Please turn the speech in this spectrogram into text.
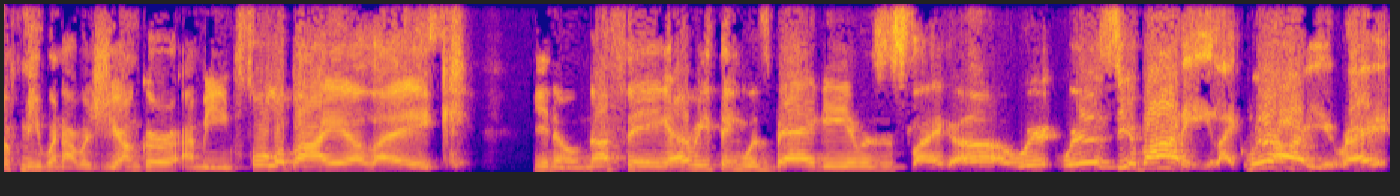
of me when I was younger, I mean, full abaya, like, you know, nothing, everything was baggy. It was just like, oh, where, where's your body? Like, where are you? Right.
